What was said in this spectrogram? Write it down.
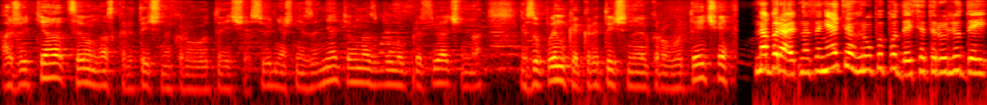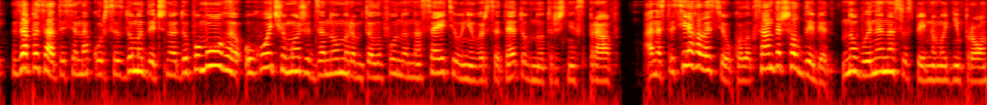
А життя це у нас критична кровотеча. Сьогоднішнє заняття у нас було присвячено зупинки критичної кровотечі. Набирають на заняття групи по 10 людей. Записатися на курси з домедичної допомоги охочі можуть за номером телефону на сайті Університету внутрішніх справ. Анастасія Галасюк, Олександр Шалдибін. Новини на Суспільному Дніпро.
